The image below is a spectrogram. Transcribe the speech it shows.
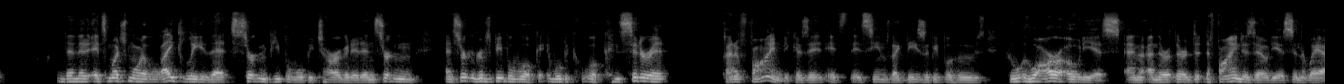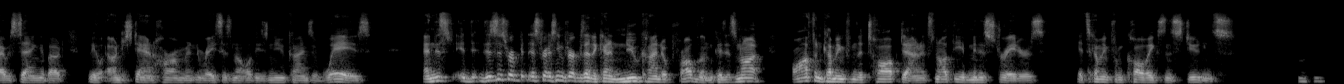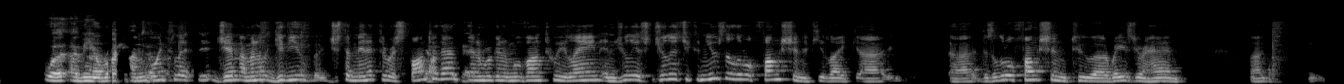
then it's much more likely that certain people will be targeted and certain and certain groups of people will will, be, will consider it kind of fine because it, it, it seems like these are people who's who, who are odious and, and they're, they're defined as odious in the way I was saying about you know understand harm and racism and all these new kinds of ways and this this is this seems to represent a kind of new kind of problem because it's not often coming from the top down it's not the administrators it's coming from colleagues and students. Mm-hmm. Well, I mean, you're um, right. I'm going to let Jim, I'm going to give you just a minute to respond yeah, to that. Okay. Then we're going to move on to Elaine and Julius. Julius, you can use the little function if you like. Uh, uh, there's a little function to uh, raise your hand. Uh,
